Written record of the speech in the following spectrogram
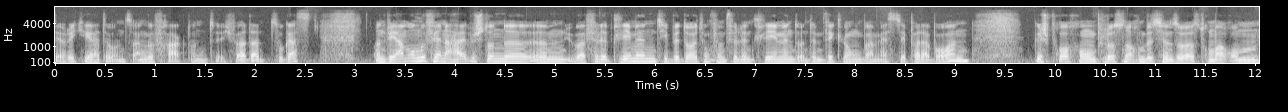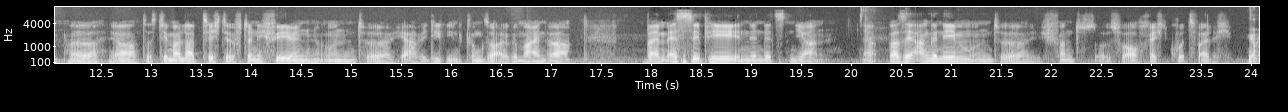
der Ricky hatte uns angefragt und ich war da zu Gast. Und wir haben ungefähr eine halbe Stunde ähm, über Philipp Clement, die Bedeutung von Philipp Clement und Entwicklung beim SC Paderborn gesprochen, plus noch ein bisschen sowas drumherum. Äh, ja, das Thema Leipzig dürfte nicht fehlen und äh, ja, wie die Entwicklung so allgemein war beim SCP in den letzten Jahren. Ja, war sehr angenehm und äh, ich fand, es war auch recht kurzweilig. Ja,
